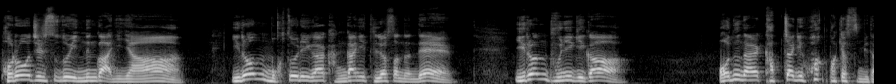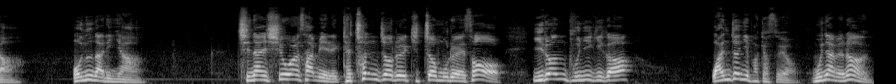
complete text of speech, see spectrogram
벌어질 수도 있는 거 아니냐. 이런 목소리가 간간히 들렸었는데 이런 분위기가 어느 날 갑자기 확 바뀌었습니다. 어느 날이냐. 지난 10월 3일 개천절을 기점으로 해서 이런 분위기가 완전히 바뀌었어요. 뭐냐면은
